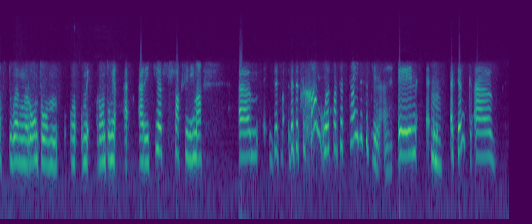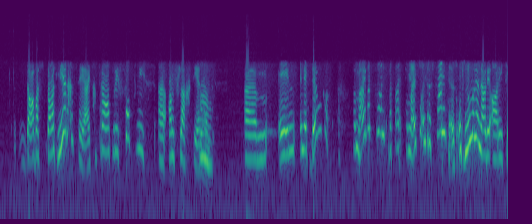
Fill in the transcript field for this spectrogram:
afdwing rondom om, om rondom die RTF faksie nie, maar ehm um, dit dit het gegaan oor partydissipline en hmm. ek dink uh daar was daar was meer gesê. Hy het gepraat oor die Fopnuus uh, aanslag teen hom. Hmm. Ehm um, en en ek dink vir my wat so wat vir my so interessant is, ons noem hulle nou die RET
